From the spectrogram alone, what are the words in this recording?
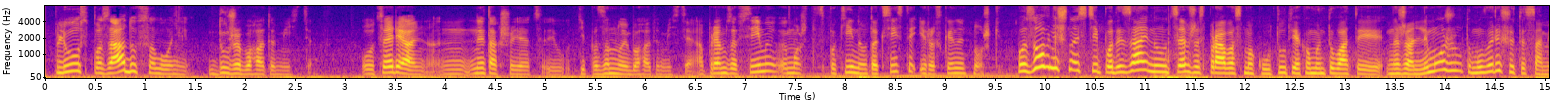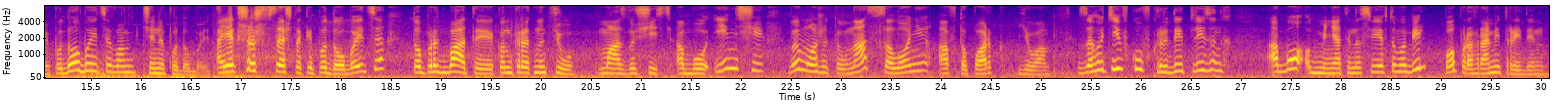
Плюс позаду в салоні дуже багато місця. Оце реально. Не так, що я це типу, за мною багато місця, а прям за всіми ви можете спокійно отак сісти і розкинути ножки. По зовнішності, по дизайну, це вже справа смаку. Тут я коментувати, на жаль, не можу, тому вирішуйте самі, подобається вам чи не подобається. А якщо ж все ж таки подобається, то придбати конкретно цю Mazda 6 або інші ви можете у нас в салоні Автопарк ЮА. За готівку в кредит лізинг або обміняти на свій автомобіль по програмі трейдин.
